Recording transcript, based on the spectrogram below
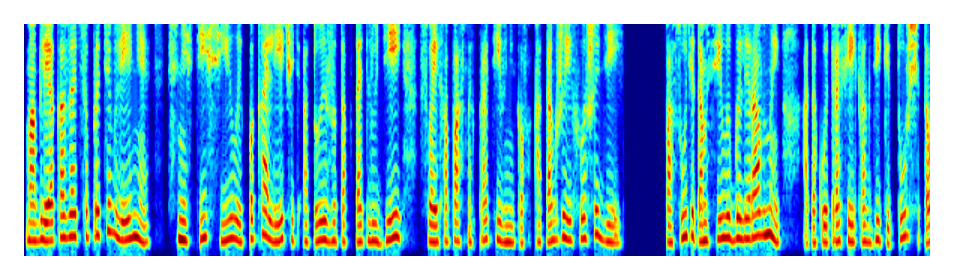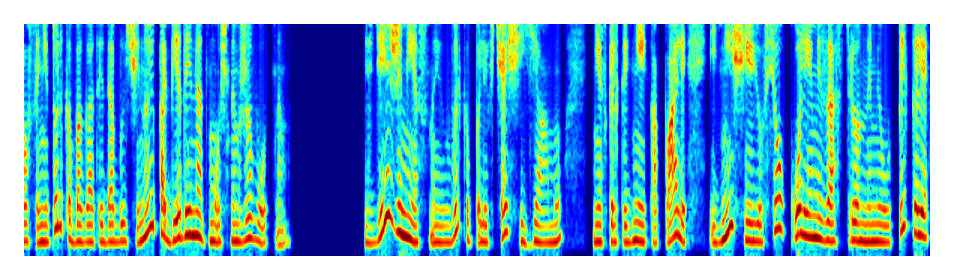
могли оказать сопротивление, снести силой, покалечить, а то и затоптать людей, своих опасных противников, а также их лошадей. По сути, там силы были равны, а такой трофей, как дикий тур, считался не только богатой добычей, но и победой над мощным животным. Здесь же местные выкопали в чаще яму, несколько дней копали, и днище ее все кольями заостренными утыкали,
